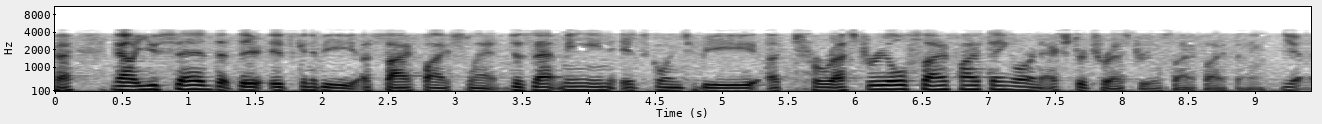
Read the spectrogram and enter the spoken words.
Okay. Now you said that there, it's going to be a sci-fi slant. Does that mean it's going to be a terrestrial sci-fi thing or an extraterrestrial sci-fi thing? Yes.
